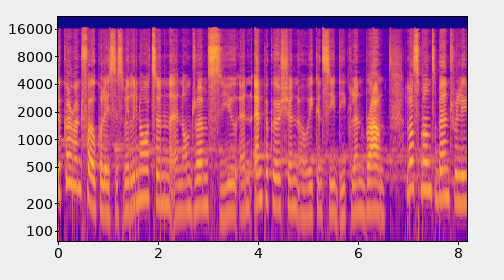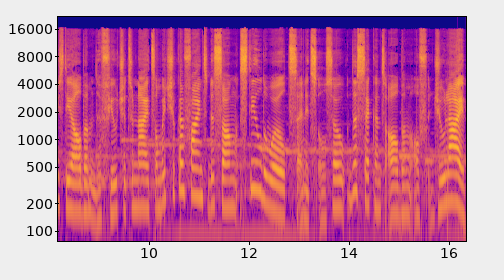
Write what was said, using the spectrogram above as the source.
The current vocalist is Willie Norton and on drums you, and, and percussion we can see Declan Brown. Last month the band released the album The Future Tonight on which you can find the song Steal the World and it's also the second album of July.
